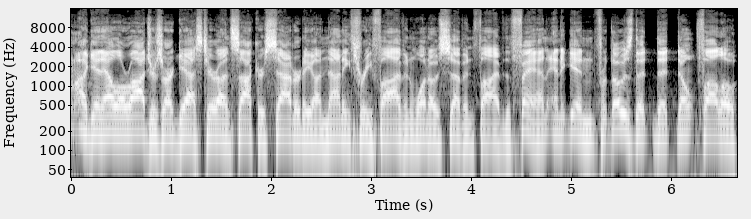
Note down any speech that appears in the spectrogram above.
Again, Ella Rogers, our guest here on Soccer Saturday on 93.5 and 107.5 The Fan. And again, for those that, that don't follow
